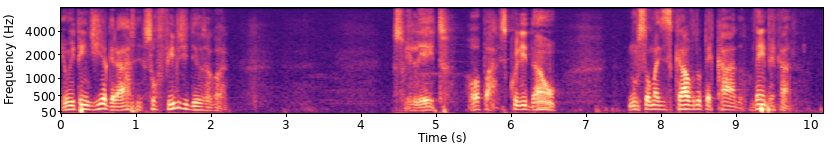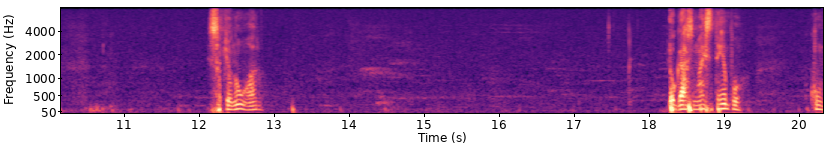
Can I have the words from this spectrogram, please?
Eu entendi a graça. Sou filho de Deus agora. Sou eleito. Opa, escolhidão. Não sou mais escravo do pecado. Vem, pecado. Só que eu não oro. eu gasto mais tempo com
